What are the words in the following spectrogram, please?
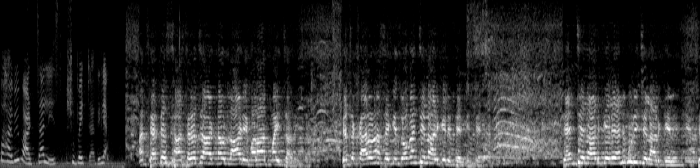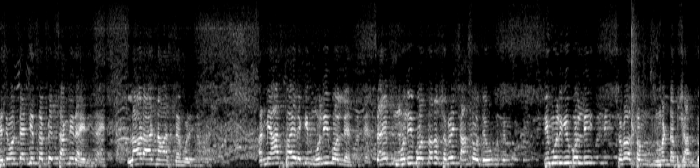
भावी वाटचालीस शुभेच्छा दिल्या. आणि त्याच्या सासऱ्याचं आडनाव लाड आहे मला आज माहीत झालं त्याचं कारण असं आहे की दोघांचे लाड केले त्यांनी. त्यांचे लाड केले आणि मुलीचे लाड केले. त्याच्यामुळे त्यांची तब्येत चांगली राहिली. लाड आडनाव असल्यामुळे. आणि मी आज पाहिलं की मुली बोलल्यात. साहेब मुली बोलताना सगळे शांत होते हो. ती मुलगी बोलली सगळा सम- मंडप शांत.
